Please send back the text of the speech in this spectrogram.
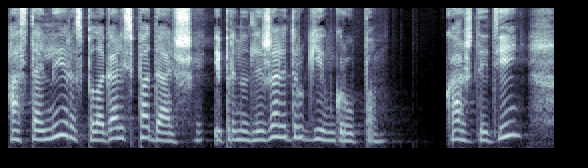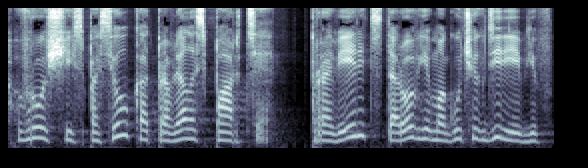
Остальные располагались подальше и принадлежали другим группам. Каждый день в роще из поселка отправлялась партия проверить здоровье могучих деревьев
